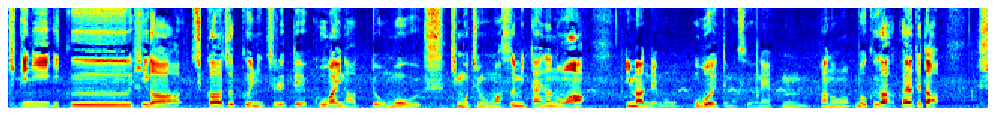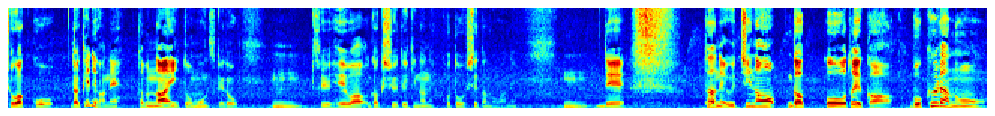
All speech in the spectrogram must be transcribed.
聞きに行く日が近づくにつれて怖いなって思う気持ちも増すみたいなのは今でも覚えてますよね。うん。あの僕が通ってた小学校だけではね多分ないと思うんですけどうん。そういう平和学習的なねことをしてたのはね。うん。でただねうちの学校というか僕らの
